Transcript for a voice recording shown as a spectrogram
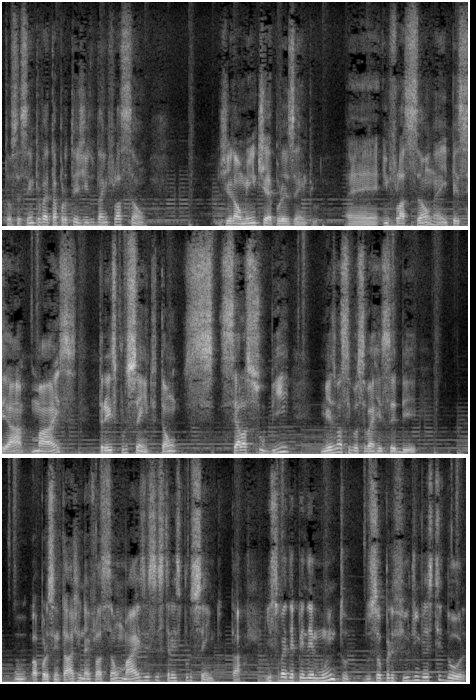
Então você sempre vai estar protegido da inflação. Geralmente é, por exemplo, é, inflação, né, IPCA, mais 3%. Então, se ela subir, mesmo assim você vai receber o, a porcentagem da inflação mais esses 3%, tá? Isso vai depender muito do seu perfil de investidor.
